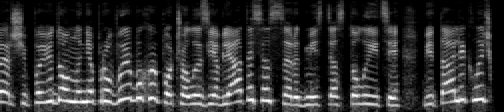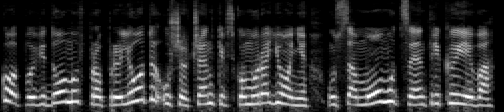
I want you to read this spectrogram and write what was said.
Перші повідомлення про вибухи почали з'являтися з середмістя столиці. Віталій Кличко повідомив про прильоти у Шевченківському районі, у самому центрі Києва.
